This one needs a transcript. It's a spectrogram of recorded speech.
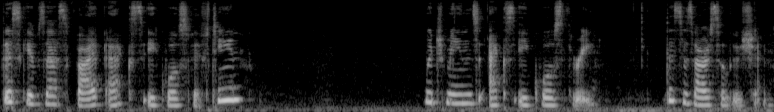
This gives us 5x equals 15, which means x equals 3. This is our solution.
